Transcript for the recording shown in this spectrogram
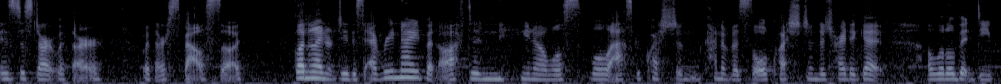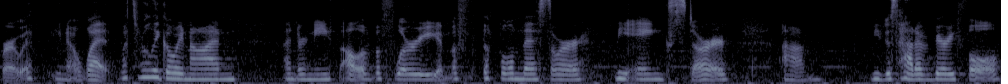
is to start with our, with our spouse. So, Glenn and I don't do this every night, but often, you know, we'll, we'll ask question, kind of a soul question, to try to get a little bit deeper with, you know, what, what's really going on underneath all of the flurry and the, the fullness or the angst or um, you just had a very full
